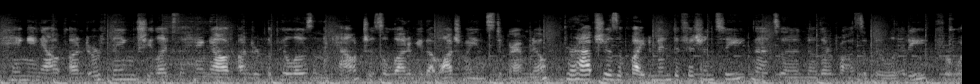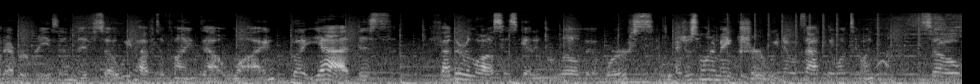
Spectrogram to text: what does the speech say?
hanging out under things. She likes to hang out under the pillows and the couch, as a lot of you that watch my Instagram know. Perhaps she has a vitamin deficiency. That's another possibility for whatever reason. If so, we'd have to find out why. But yeah, this feather loss is getting a little bit worse. I just want to make sure we know exactly what's going on. So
